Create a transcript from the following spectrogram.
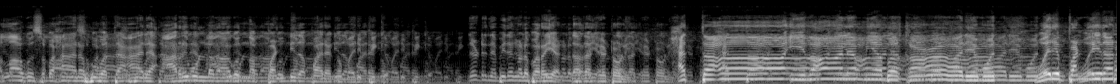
അള്ളാഹു സുബ്ഹാനഹു വ അറിവുള്ളതാകുന്ന പണ്ഡിതന്മാരങ്ങ് മരിപ്പിക്കും. എന്നിട്ട് നബിതങ്ങൾ പറയാൻ ദാദാ കേട്ടോളി ഹത്താ ഇദാ ലം യബ്ഖ ആലിമുൻ ഒരു പണ്ഡിതൻ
